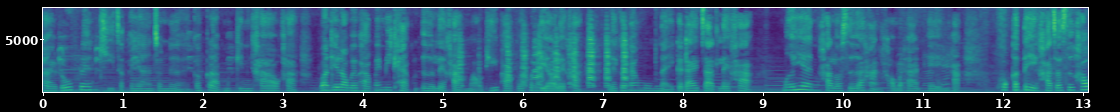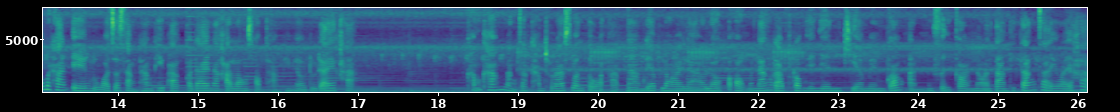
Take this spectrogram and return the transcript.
ถ่ายรูปเล่นขี่จักรยานจนเหนื่อยก็กลับมากินข้าวค่ะ วันที่เราไปพักไม่มีแขกคนอื่นเลยค่ะ เหมาที่พักไว้คนเดียวเลยค่ะ เลยก็นั่งมุมไหนก็ได้จัดเลยค่ะ มื้อเย็นค่ะเราซื้ออาหารเข้ามาทานเองค่ะ ปกติค่ะจะซื้อเข้ามาทานเองหรือว่าจะสั่งทางที่พักก็ได้นะคะ ลองสอบถามพี่เหมียวดูได้ค่ะค่ำๆหลังจากทำธุระส่วนตัวอาบน้ำเรียบร้อยแล้ว เราก็ออกมานั่งรับลมเย็นๆเคลียร์เมมกล้องอ่านหนังสือก่อนนอนตามที่ตั้งใจไว้ค่ะ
